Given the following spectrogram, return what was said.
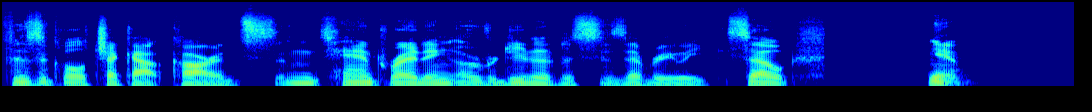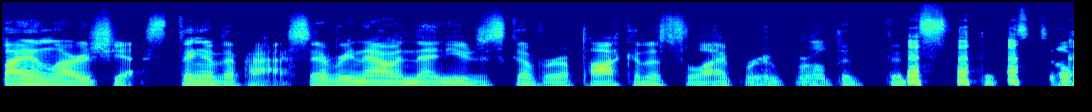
physical checkout cards and handwriting overdue notices every week. So, you know, by and large, yes, thing of the past. Every now and then you discover a pocket of the library world that, that's, that's still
